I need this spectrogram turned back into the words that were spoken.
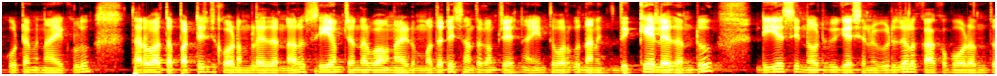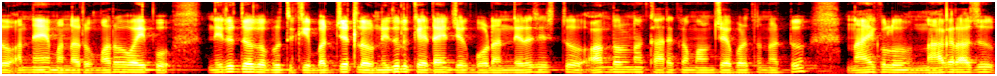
కూటమి నాయకులు తర్వాత పట్టించుకోవడం లేదన్నారు. సీఎం చంద్రబాబు నాయుడు మొదటి సంతకం చేసిన ఇంతవరకు దానికి దిక్కే లేదంటూ డిఎస్సి నోటిఫికేషన్ విడుదల కాకపోవడంతో అన్యాయమన్నారు. మరోవైపు నిరుద్యోగ వృత్తికి బడ్జెట్లో నిధులు కేటాయించకపోవడాన్ని నిరసిస్తూ ఆందోళన కార్యక్రమాలను చేపడుతున్నట్టు నాయకులు నాగరాజు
